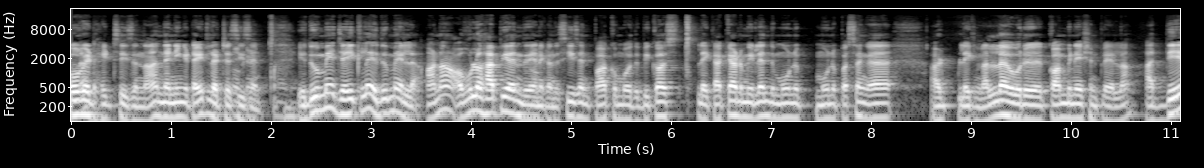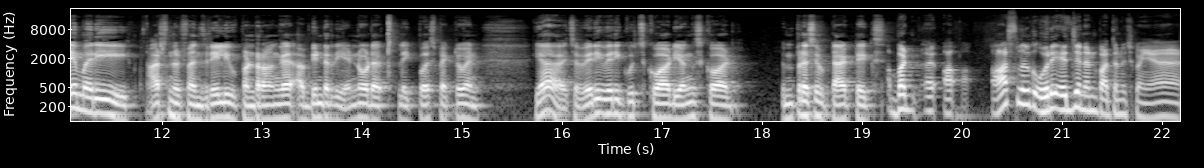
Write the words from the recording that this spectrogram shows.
கோவிட் ஹிட் சீசன் தான் இந்த நீங்கள் டைட்டில் அடிச்ச சீசன் எதுவுமே ஜெயிக்கல எதுவுமே இல்லை. ஆனால் அவ்வளோ ஹாப்பியாக இருந்தது எனக்கு அந்த சீசன் பார்க்கும்போது பிகாஸ் லைக் அகாடமிலேருந்து மூணு மூணு பசங்க லைக் நல்ல ஒரு காம்பினேஷன் பிளேயர்லாம் அதே மாதிரி ஆர்சனல் ஃபேன்ஸ் ரிலீவ் பண்ணுறாங்க அப்படின்றது என்னோட like perspective and yeah it's a very very good squad young squad impressive tactics but ஆர்சனலுக்கு ஒரு எட்ஜ் என்னன்னு பார்த்தோன்னு வச்சுக்கோயேன்.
